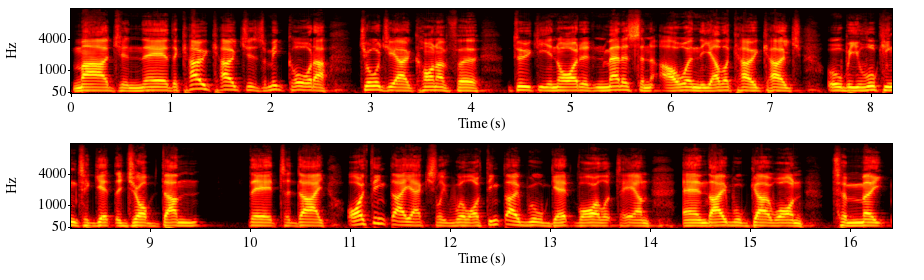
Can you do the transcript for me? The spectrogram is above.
margin there. The co coaches, mid quarter, Georgie O'Connor for Dookie United and Madison Owen, the other co coach, will be looking to get the job done there today. I think they actually will. I think they will get Violet Town and they will go on to meet,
